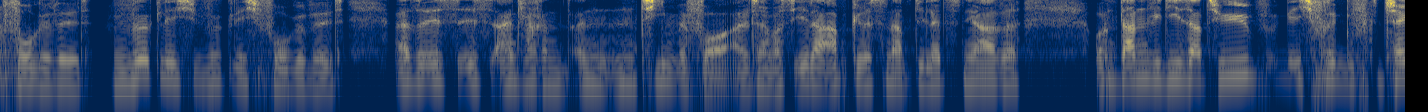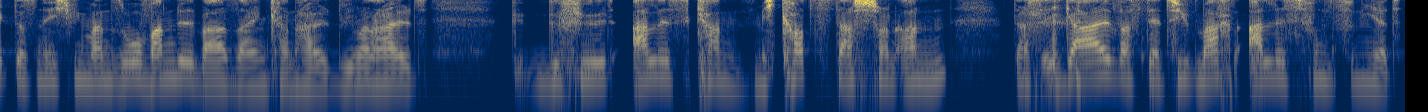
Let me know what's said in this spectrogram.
Vogelwild. Wirklich, wirklich Vogelwild. Also es ist einfach ein, ein, ein Team-Effort, Alter, was ihr da abgerissen habt die letzten Jahre. Und dann wie dieser Typ, ich check das nicht, wie man so wandelbar sein kann halt, wie man halt gefühlt alles kann. Mich kotzt das schon an, dass egal was der Typ macht, alles funktioniert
